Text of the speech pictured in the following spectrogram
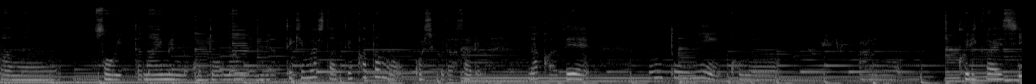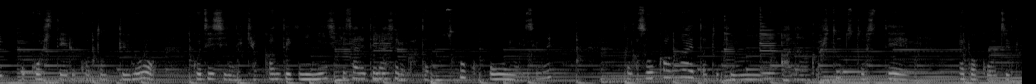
うあのそういった内面のことを何年もやってきましたっていう方もお越しくださる中で本当にこの繰り返し起こしていることっていうのをご自身で客観的に認識されていらっしゃる方もすごく多いんですよね。なんかそう考えた時にあなんか一つとしてやっぱこう自分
